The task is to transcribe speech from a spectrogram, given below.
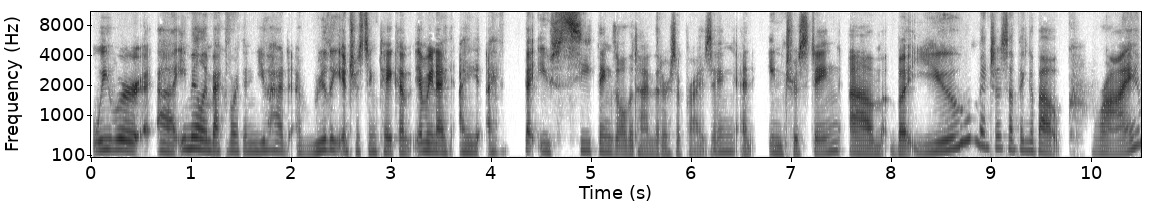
we were uh, emailing back and forth and you had a really interesting take on i mean I, I, I bet you see things all the time that are surprising and interesting um but you mentioned something about crime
